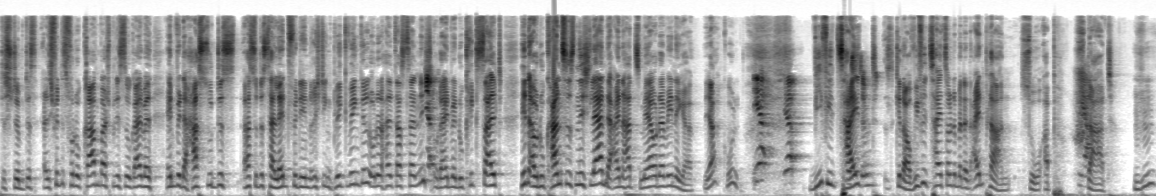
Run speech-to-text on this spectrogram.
Das stimmt. Das, also ich finde das Fotografenbeispiel ist so geil, weil entweder hast du das, hast du das Talent für den richtigen Blickwinkel oder halt das halt nicht. Ja. Oder entweder du kriegst halt hin, aber du kannst es nicht lernen. Der eine hat es mehr oder weniger. Ja, cool. Ja, ja. Wie viel Zeit, genau, wie viel Zeit sollte man denn einplanen, so ab Start? Ja. Mhm.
